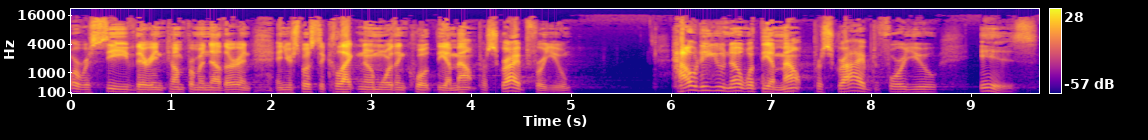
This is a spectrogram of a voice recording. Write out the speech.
or receive their income from another, and, and you're supposed to collect no more than, quote, the amount prescribed for you, how do you know what the amount prescribed for you is?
